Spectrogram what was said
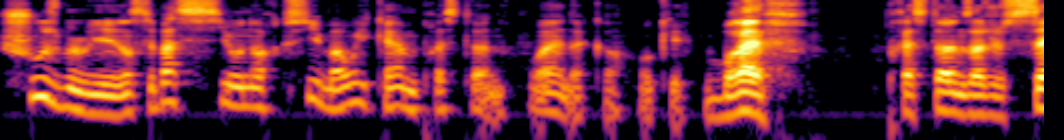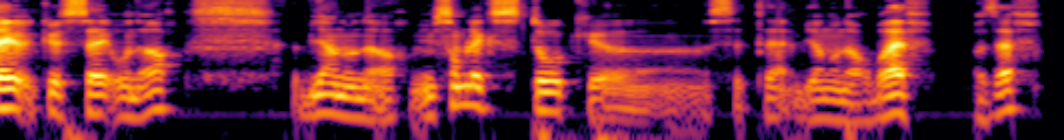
Shrewsbury, non, c'est pas si au nord que si. Bah oui, quand même, Preston. Ouais, d'accord, ok. Bref, Preston, je sais que c'est au nord, bien au nord. Il me semblait que Stoke, euh, c'était bien au nord. Bref, Osef.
